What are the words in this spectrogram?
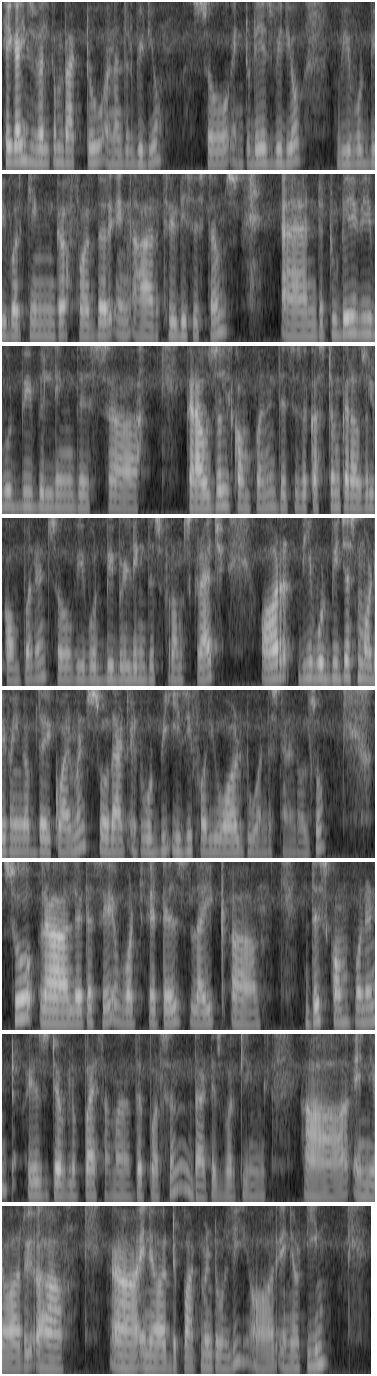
hey guys welcome back to another video. So in today's video we would be working further in our 3d systems. And today we would be building this uh, carousel component. This is a custom carousel component. So we would be building this from scratch. Or we would be just modifying up the requirements so that it would be easy for you all to understand also. So uh, let us say what it is like uh, this component is developed by some other person that is working uh, in your uh, uh, in your department only or in your team.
